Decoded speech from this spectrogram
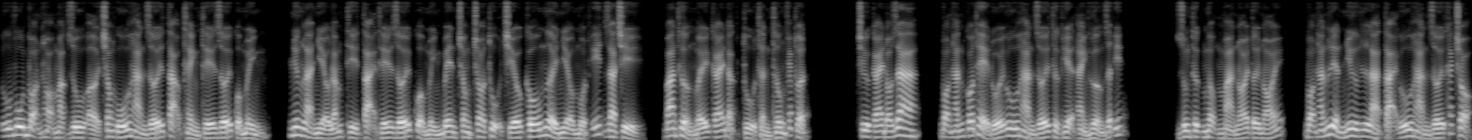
ưu vu bọn họ mặc dù ở trong ú hàn giới tạo thành thế giới của mình, nhưng là nhiều lắm thì tại thế giới của mình bên trong cho thụ chiếu cố người nhiều một ít gia trì, ban thưởng mấy cái đặc thù thần thông phép thuật. Trừ cái đó ra, bọn hắn có thể đối ưu hàn giới thực hiện ảnh hưởng rất ít. Dùng thực mộng mà nói tới nói, bọn hắn liền như là tại ưu hàn giới khách trọ,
